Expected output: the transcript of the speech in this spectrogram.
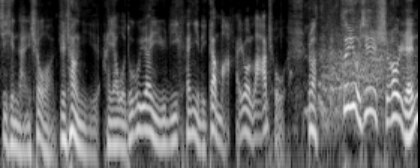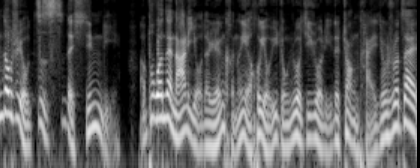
这些难受啊，这让你哎呀，我都愿意离开你，你干嘛还要拉扯我，是吧？所以有些时候人都是有自私的心理啊，不管在哪里，有的人可能也会有一种若即若离的状态，就是说在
